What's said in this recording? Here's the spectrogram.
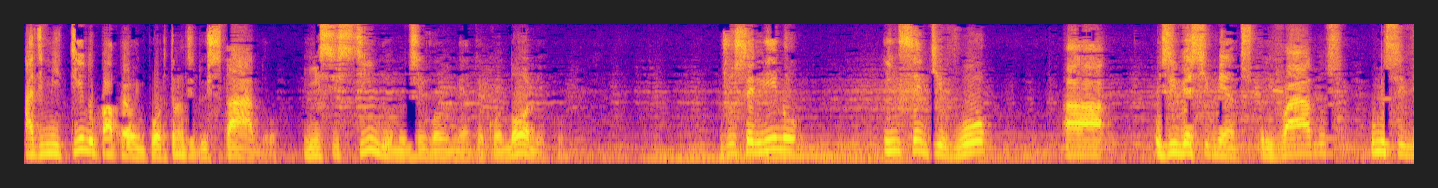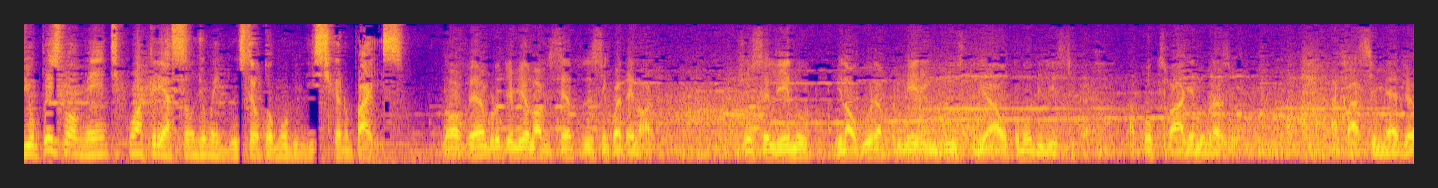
admitindo o papel importante do Estado e insistindo no desenvolvimento econômico, Juscelino incentivou ah, os investimentos privados, como se viu principalmente com a criação de uma indústria automobilística no país. Novembro de 1959. Juscelino inaugura a primeira indústria automobilística, a Volkswagen no Brasil. A classe média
